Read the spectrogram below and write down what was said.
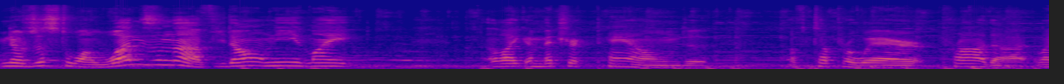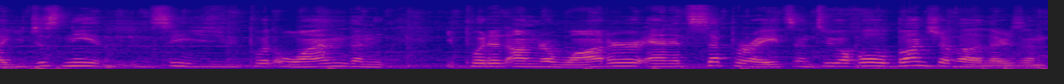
You know, just one. One's enough. You don't need, like, like a metric pound of Tupperware product. Like, you just need, see, you put one, then you put it underwater, and it separates into a whole bunch of others, and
